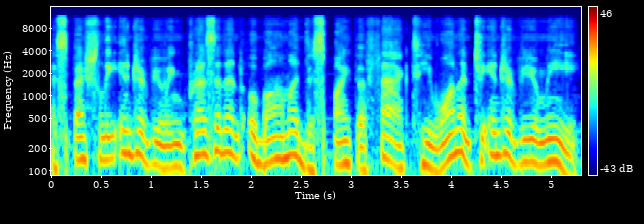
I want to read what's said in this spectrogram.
especially interviewing President Obama despite the fact he wanted to interview me.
